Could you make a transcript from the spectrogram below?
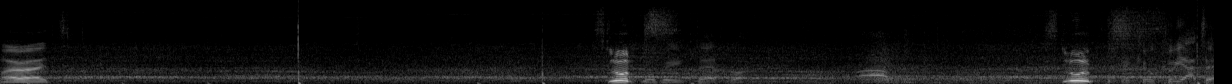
Alright. Schlupp. Schlupp. Kouyaté.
